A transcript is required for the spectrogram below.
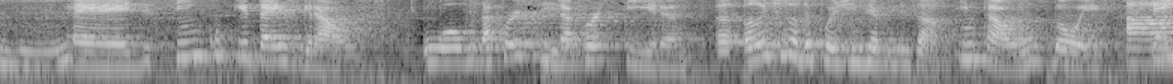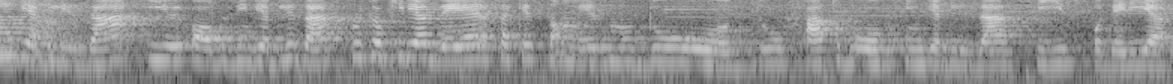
uhum. é, de 5 e 10 graus. O ovo da corsira. Da corsira. Antes ou depois de inviabilizar? Então, os dois. Ah, sem tá. inviabilizar e ovos inviabilizados, porque eu queria ver essa questão mesmo do, do fato do ovo ser inviabilizado, se isso poderia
